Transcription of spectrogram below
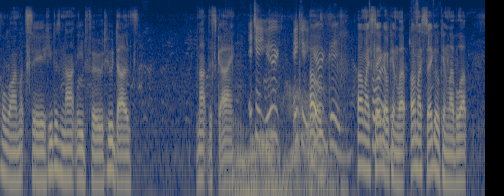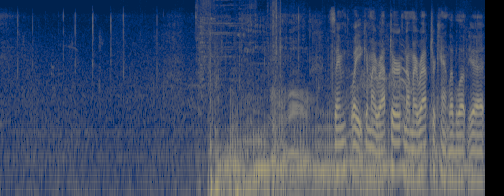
Hold on, let's see. He does not need food. Who does? Not this guy. AJ, you're AJ, Oh. you're good. Oh, my Sword. can le- Oh, my Sego can level up. Same. Wait, can my Raptor? No, my Raptor can't level up yet.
